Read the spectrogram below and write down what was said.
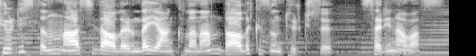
Kürdistan'ın asi dağlarında yankılanan Dağlı Kızın türküsü Sarin Avaz.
